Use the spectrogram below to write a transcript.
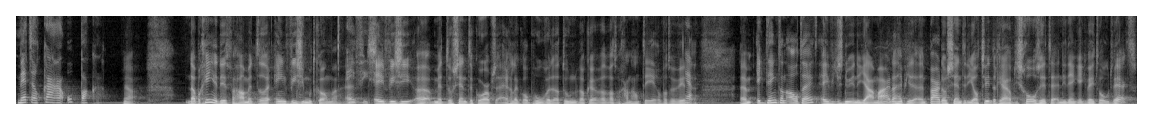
met elkaar oppakken. Ja. Nou begin je dit verhaal met dat er één visie moet komen. hè? Eén visie. Eén visie eh, met docentenkorps eigenlijk op hoe we dat doen, welke, wat, wat we gaan hanteren, wat we willen. Ja. Ehm, ik denk dan altijd, eventjes nu in de ja maar, dan heb je een paar docenten die al twintig jaar op die school zitten en die denken ik weet wel hoe het werkt.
